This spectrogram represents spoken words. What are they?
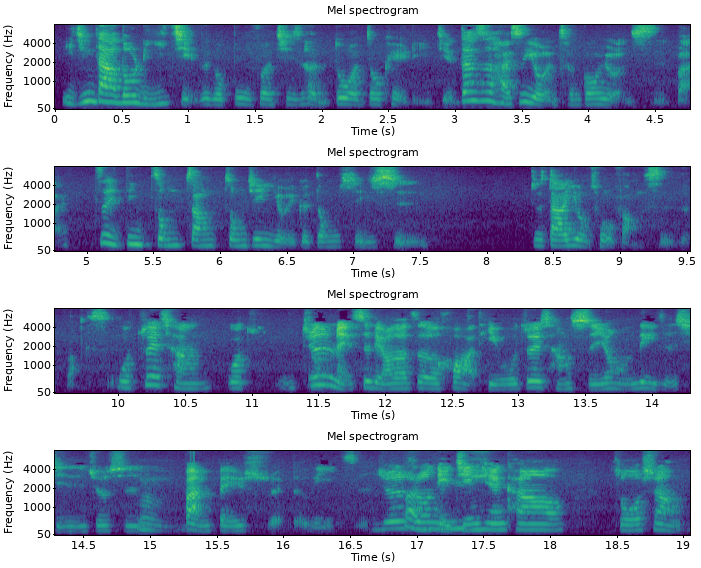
已经大家都理解这个部分，其实很多人都可以理解，但是还是有人成功，有人失败，这一定中章中间有一个东西是。就是大家用错方式的方式。我最常，我就是每次聊到这个话题，嗯、我最常使用的例子其实就是半杯水的例子。嗯、就是说，你今天看到桌上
